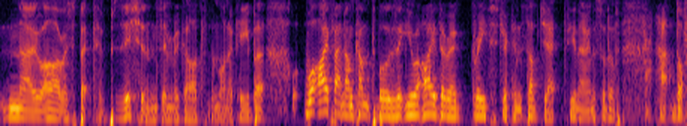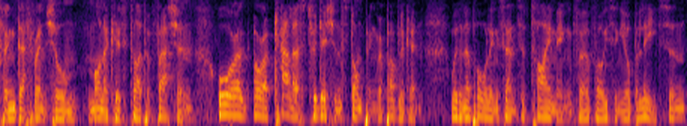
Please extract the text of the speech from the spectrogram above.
know our respective positions in regard to the monarchy. But what I found uncomfortable is that you were either a grief stricken subject, you know, in a sort of hat doffing, deferential monarchist type of fashion, or a, or a callous, tradition stomping Republican with an appalling sense of timing for voicing your beliefs. And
